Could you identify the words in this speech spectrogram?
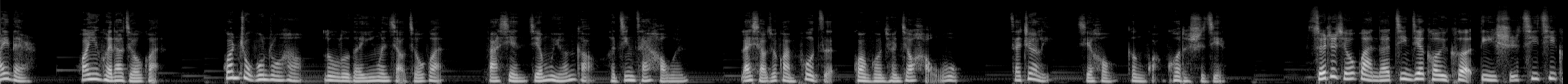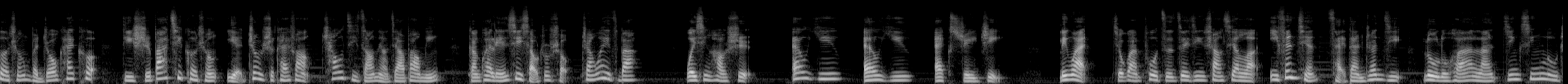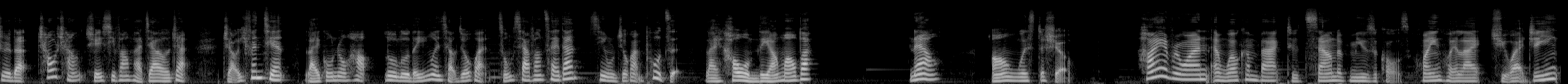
Hi there，欢迎回到酒馆。关注公众号“露露的英文小酒馆”，发现节目原稿和精彩好文。来小酒馆铺子逛逛全球好物，在这里邂逅更广阔的世界。随着酒馆的进阶口语课第十七期课程本周开课，第十八期课程也正式开放超级早鸟价报名，赶快联系小助手占位子吧。微信号是 l u l u x j g。另外，酒馆铺子最近上线了一分钱彩蛋专辑，露露和安澜精心录制的超长学习方法加油站，只要一分钱。来公众号“璐璐的英文小酒馆”，从下方菜单进入酒馆铺子，来薅我们的羊毛吧。Now on with the show. Hi everyone and welcome back to Sound of Musicals. 欢迎回来曲外之音.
